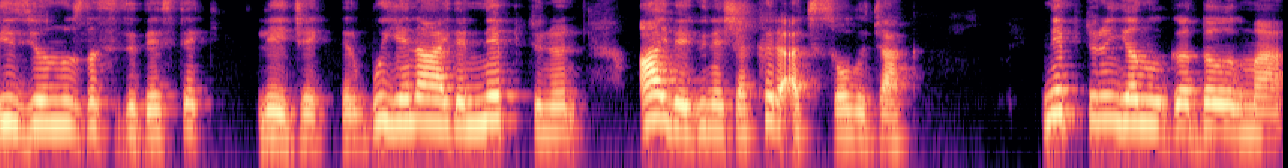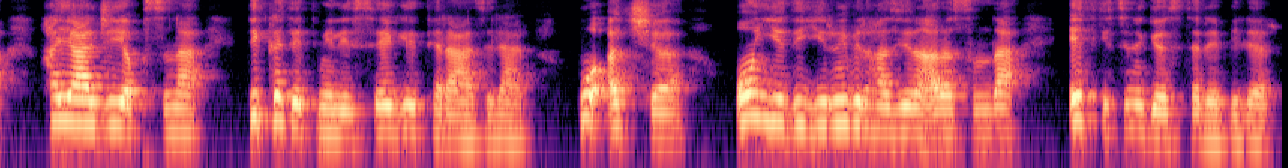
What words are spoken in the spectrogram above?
vizyonunuzla sizi destekleyecektir. Bu yeni ayda Neptün'ün ay ve güneşe kare açısı olacak. Neptün'ün yanılgı, dağılma, hayalci yapısına dikkat etmeliyiz sevgili teraziler. Bu açı 17-21 Haziran arasında etkisini gösterebilir.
